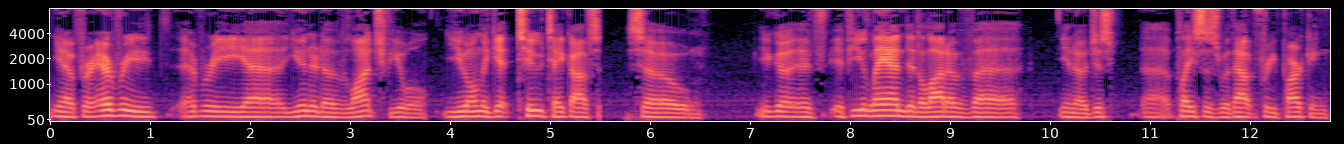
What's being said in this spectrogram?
you know for every every uh, unit of launch fuel, you only get two takeoffs. So you go if if you land at a lot of uh, you know just uh, places without free parking,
